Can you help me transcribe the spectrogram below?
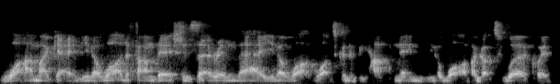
what am I getting? You know, what are the foundations that are in there? You know, what what's going to be happening? You know, what have I got to work with?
